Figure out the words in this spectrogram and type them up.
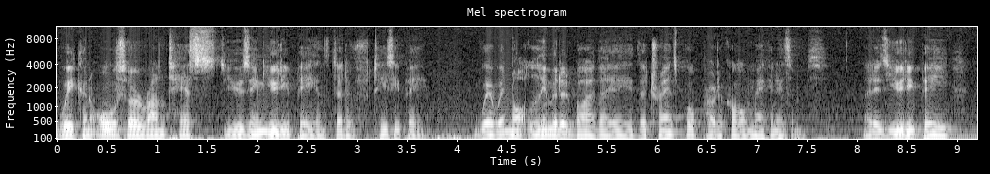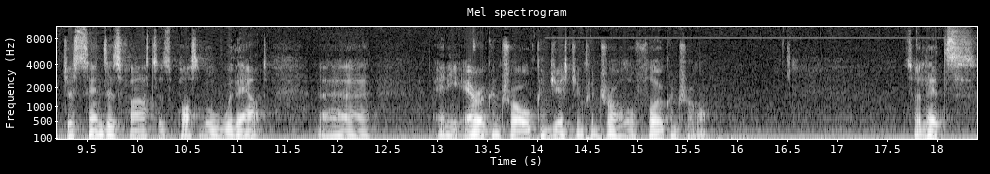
We can also run tests using UDP instead of TCP, where we're not limited by the, the transport protocol mechanisms. That is, UDP just sends as fast as possible without uh, any error control, congestion control, or flow control. So let's,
